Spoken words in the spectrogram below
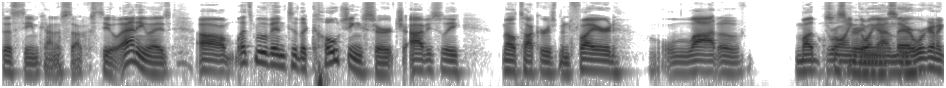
this team kind of sucks too. Anyways, um, let's move into the coaching search. Obviously, Mel Tucker has been fired. A lot of mud throwing going on there. We're gonna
